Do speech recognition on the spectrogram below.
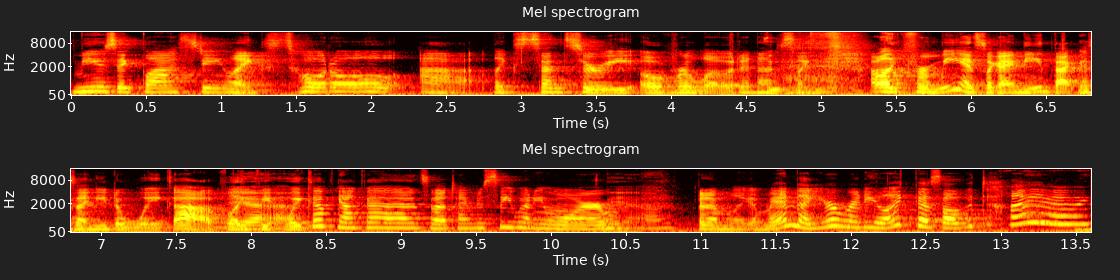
music blasting, like total uh like sensory overload. And I was like, like for me, it's like I need that because I need to wake up. Like yeah. wake up, Bianca. It's not time to sleep anymore. Yeah. But I'm like, Amanda, you're already like this all the time. Oh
